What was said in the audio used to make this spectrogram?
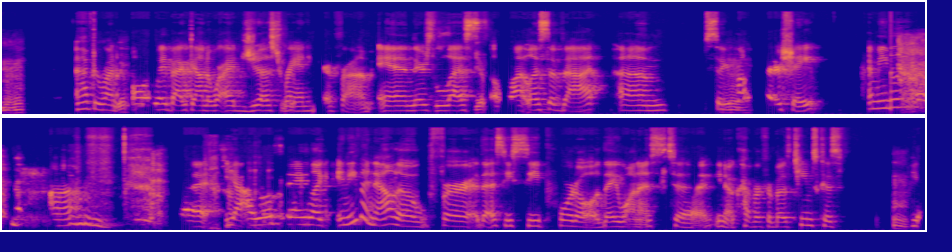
mm-hmm I have to run yep. all the way back down to where I just ran yep. here from. And there's less, yep. a lot less of that. Um, so you're mm. probably in better shape. I mean, um, but yeah, I will say like, and even now though, for the SEC portal, they want us to, you know, cover for both teams because mm. people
